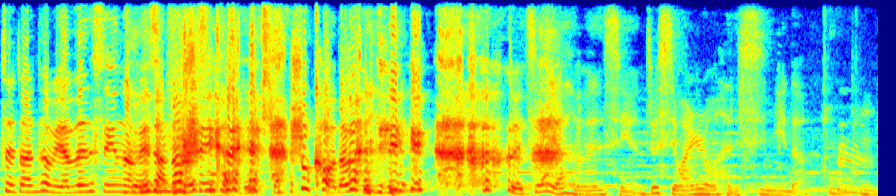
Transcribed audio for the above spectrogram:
这段特别温馨呢，没想到是因为漱口的问题。对，其实也很温馨，就喜欢这种很细腻的。嗯嗯。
